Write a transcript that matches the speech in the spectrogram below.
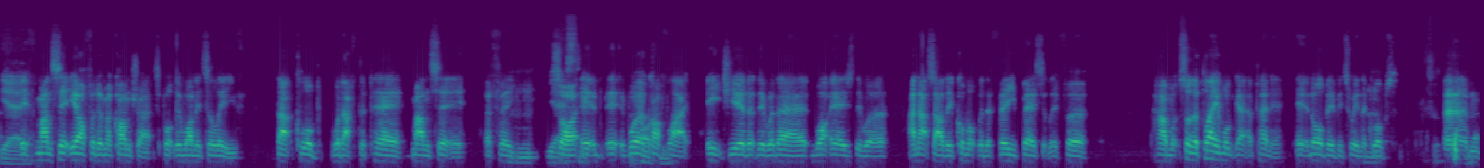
Yeah. If Man City offered him a contract but they wanted to leave, that club would have to pay Man City a fee. Mm-hmm. Yes. So it it'd work off like each year that they were there, what age they were, and that's how they come up with a fee basically for how much. So the player won't get a penny; it'd all be between the mm-hmm. clubs. Um,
